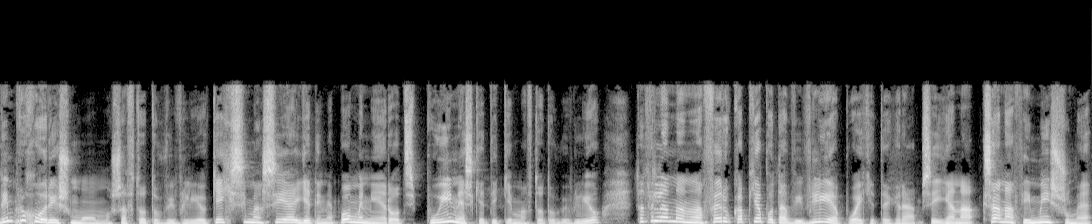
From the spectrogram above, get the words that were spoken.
πριν προχωρήσουμε όμως σε αυτό το βιβλίο και έχει σημασία για την επόμενη ερώτηση που είναι σχετική με αυτό το βιβλίο, θα ήθελα να αναφέρω κάποια από τα βιβλία που έχετε γράψει για να ξαναθυμίσουμε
